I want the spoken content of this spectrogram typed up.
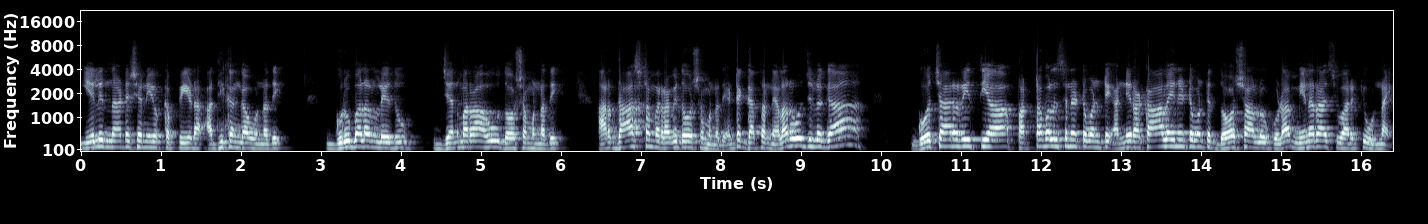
ఏలినాటి శని యొక్క పీడ అధికంగా ఉన్నది. గురుబలం లేదు. జన్మరాహు దోషం ఉన్నది. అర్ధాష్టమ రవి దోషం ఉన్నది. అంటే గత నెల రోజులుగా గోచార రీత్యా పట్టవలసినటువంటి అన్ని రకాలైనటువంటి దోషాలు కూడా మీనరాశి వారికి ఉన్నాయి.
